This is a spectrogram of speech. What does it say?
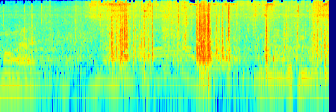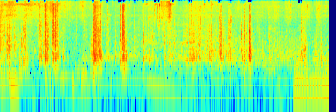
โอ้โห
